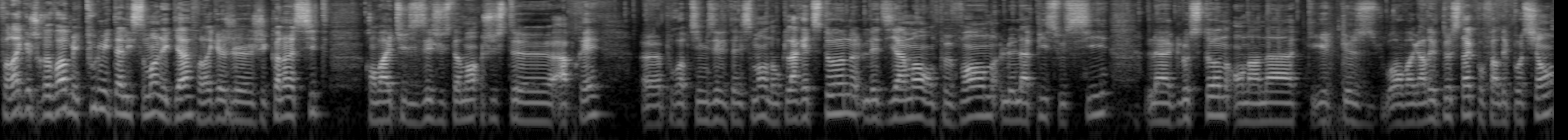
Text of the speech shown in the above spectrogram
Faudrait que je revoie mais tous mes talismans, les gars. Faudrait que je, je un site qu'on va utiliser justement juste euh, après euh, pour optimiser les talismans. Donc la redstone, les diamants, on peut vendre. Le lapis aussi. La glowstone, on en a quelques... On va garder deux stacks pour faire des potions.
